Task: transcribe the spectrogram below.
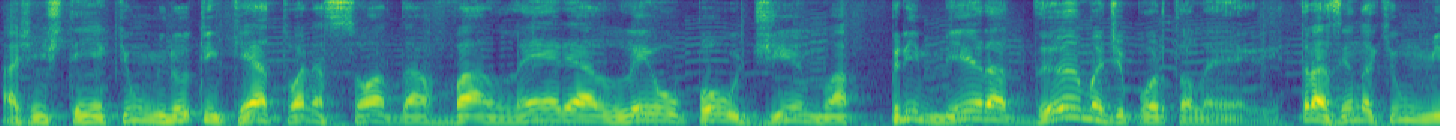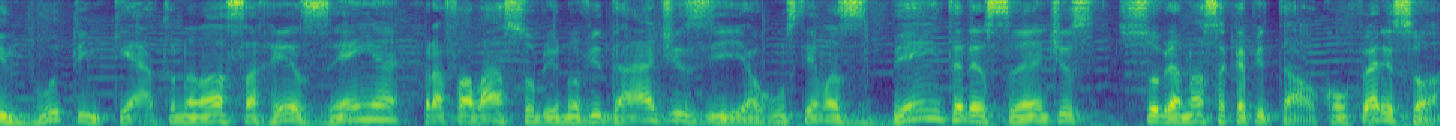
a gente tem aqui um minuto inquieto, olha só, da Valéria Leopoldino, a primeira dama de Porto Alegre, trazendo aqui um minuto inquieto na nossa resenha para falar sobre novidades e alguns temas bem interessantes sobre a nossa capital. Confere só.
